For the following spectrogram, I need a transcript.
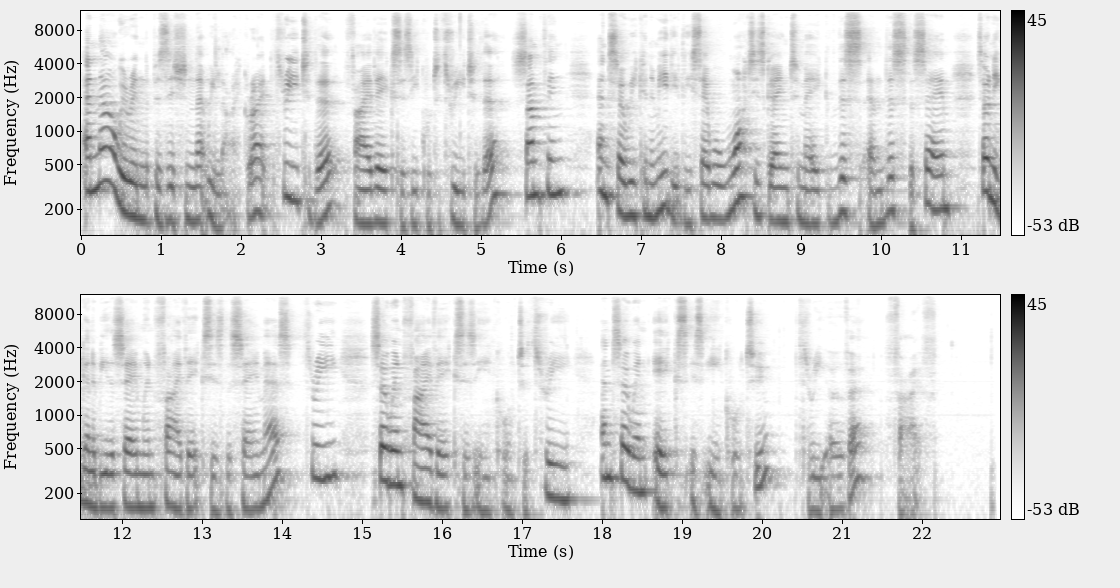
And now we're in the position that we like, right? 3 to the 5x is equal to 3 to the something. And so we can immediately say, well, what is going to make this and this the same? It's only going to be the same when 5x is the same as 3. So when 5x is equal to 3, and so when x is equal to 3 over 5.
